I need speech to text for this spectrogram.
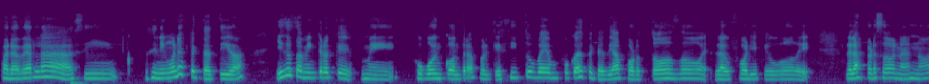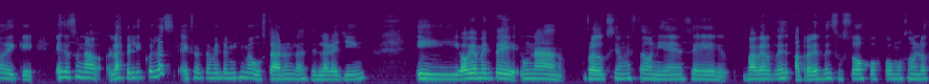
para verla así, sin ninguna expectativa. Y eso también creo que me jugó en contra, porque sí tuve un poco de expectativa por todo la euforia que hubo de, de las personas, ¿no? De que esa es una, las películas exactamente a mí sí me gustaron, las de Lara Jean, y obviamente una producción estadounidense va a ver de- a través de sus ojos cómo son los,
